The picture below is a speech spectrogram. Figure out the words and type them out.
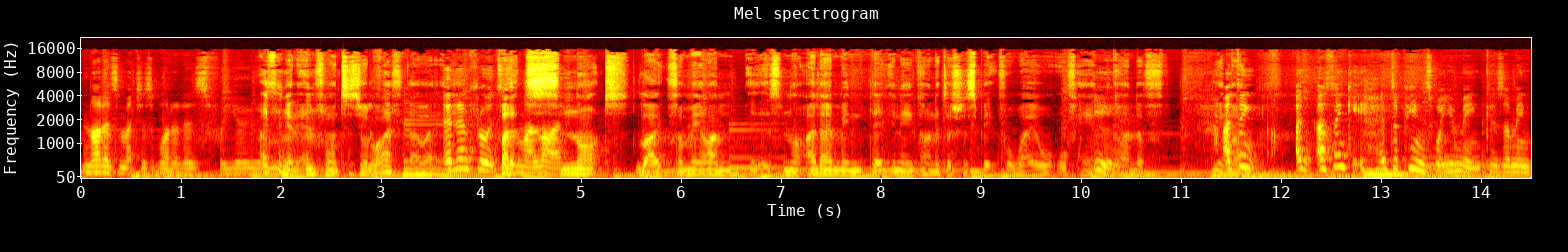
not as much as what it is for you. I think it influences your life, though. Eh? it influences my life. but my it's life. not like for me. I'm. It's not. I don't mean that in any kind of disrespectful way or offhand. Yeah. Kind of. You I think I, I think it, it depends what you mean because I mean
